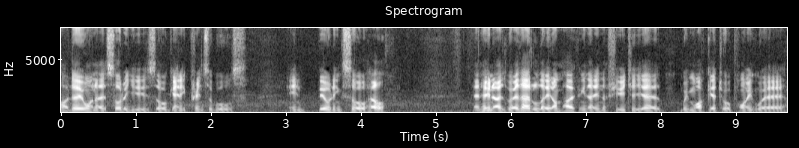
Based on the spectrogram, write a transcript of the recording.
I do want to sort of use organic principles in building soil health and who knows where that'll lead. I'm hoping that in the future, yeah, we might get to a point where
